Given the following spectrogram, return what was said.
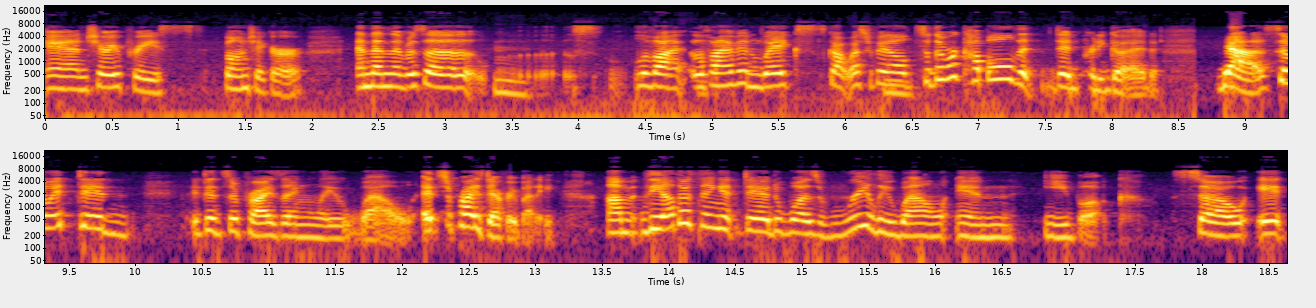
and Cherie Priest's Boneshaker. And then there was a mm. Levi- Leviathan Wakes, Scott Westerfeld. Mm. So there were a couple that did pretty good. Yeah, so it did it did surprisingly well. It surprised everybody. Um, the other thing it did was really well in ebook. So it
